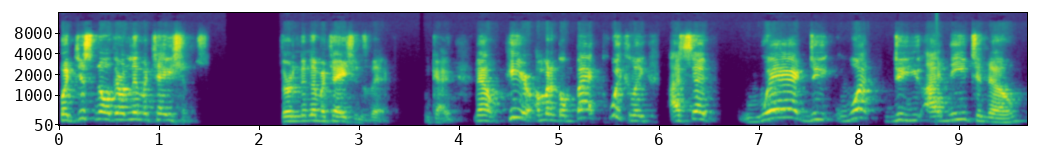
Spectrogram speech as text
But just know there are limitations. There are limitations there. Okay. Now here, I'm going to go back quickly. I said, where do what do you I need to know?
